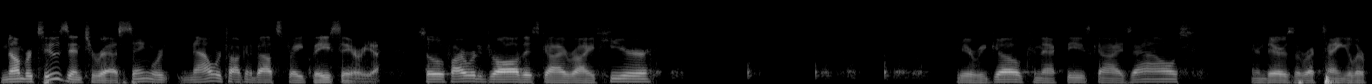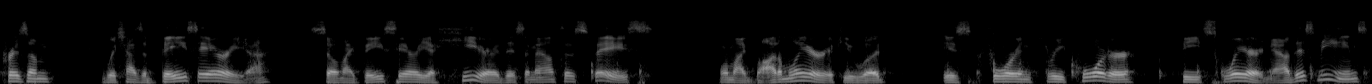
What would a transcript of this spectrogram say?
Number two is interesting. We're, now we're talking about straight base area. So if I were to draw this guy right here, here we go, connect these guys out, and there's a rectangular prism, which has a base area so my base area here, this amount of space, or my bottom layer, if you would, is four and three quarter feet squared. Now this means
